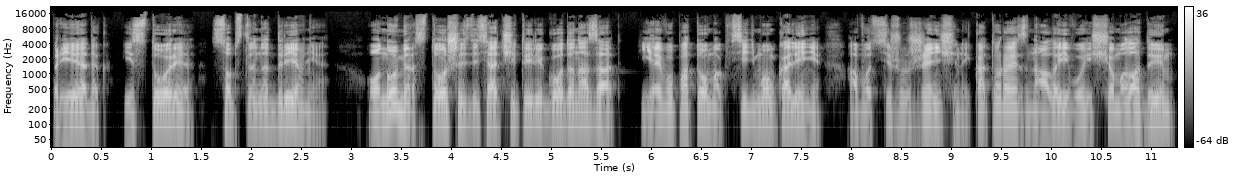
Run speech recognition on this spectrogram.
Предок, история, собственно, древняя. Он умер 164 года назад. Я его потомок в седьмом колене, а вот сижу с женщиной, которая знала его еще молодым.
